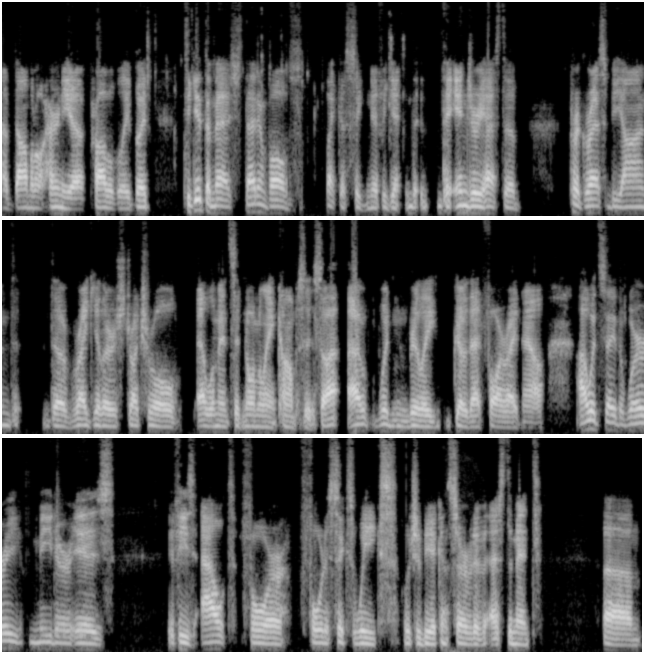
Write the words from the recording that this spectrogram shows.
abdominal hernia, probably. But to get the mesh, that involves like a significant, the, the injury has to progress beyond the regular structural elements it normally encompasses. So I, I wouldn't really go that far right now. I would say the worry meter is if he's out for four to six weeks, which would be a conservative estimate um,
